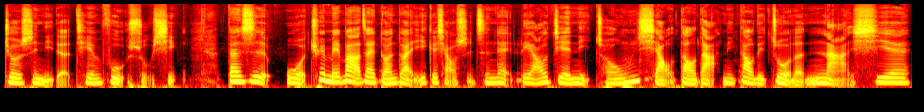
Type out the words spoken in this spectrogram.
就是你的天赋属性，但是我却没办法在短短一个小时之内了解你从小到大你到底做了哪些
